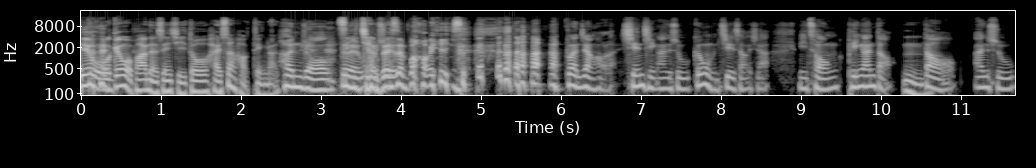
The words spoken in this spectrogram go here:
因为我跟我 partner 声音其实都还算好听了，很柔。对，自己讲真是不好意思，不然这样好了，先请安叔跟我们介绍一下，你从平安岛嗯到安叔，嗯、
